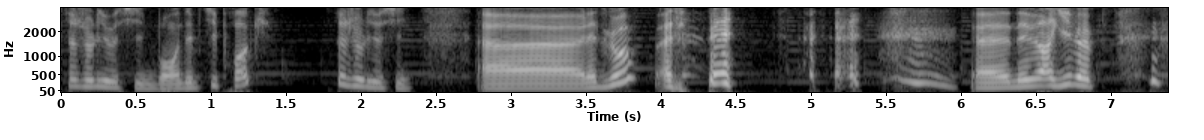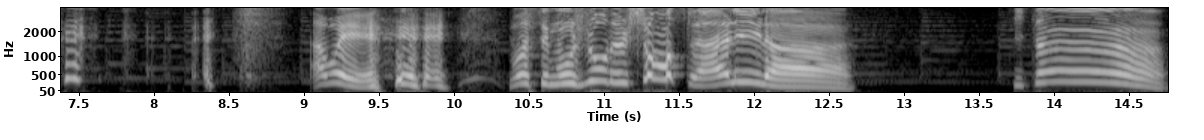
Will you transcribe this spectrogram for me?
très joli aussi. Bon, des petits procs. Très joli aussi. Euh, let's go Euh, Never give up. ah ouais Moi, c'est mon jour de chance, là Allez, là Putain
